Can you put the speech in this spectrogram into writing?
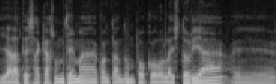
y ahora te sacas un tema contando un poco la historia eh,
